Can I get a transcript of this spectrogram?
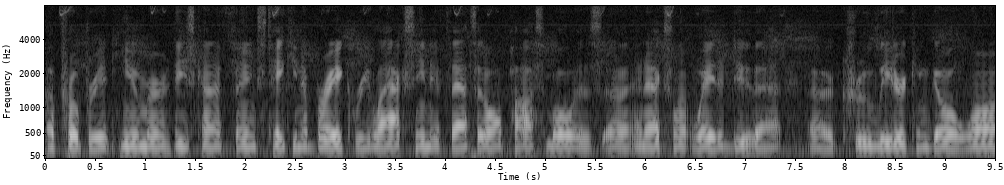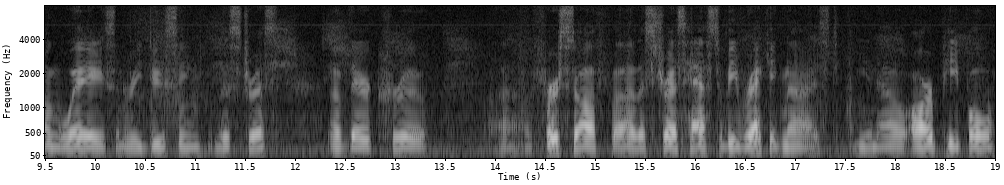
appropriate humor, these kind of things. Taking a break, relaxing, if that's at all possible, is uh, an excellent way to do that. A crew leader can go a long ways in reducing the stress of their crew. Uh, first off, uh, the stress has to be recognized. You know, are people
